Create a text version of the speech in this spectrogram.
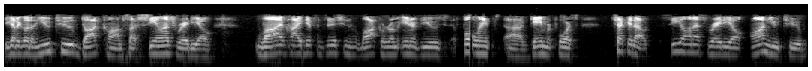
You got to go to youtube.com slash CLNS Radio. Live high definition locker room interviews, full length uh, game reports. Check it out. CLNS Radio on YouTube,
